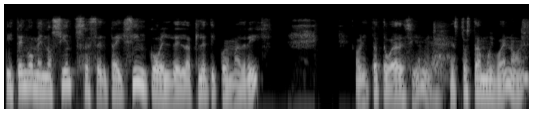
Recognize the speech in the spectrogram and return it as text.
y tengo menos 165 el del Atlético de Madrid. Ahorita te voy a decir, mira, esto está muy bueno, ¿eh?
